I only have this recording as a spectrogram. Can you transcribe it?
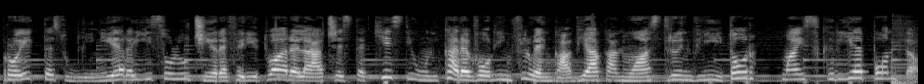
proiecte sublinierei soluții referitoare la aceste chestiuni care vor influența viața noastră în viitor, mai scrie Ponta.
